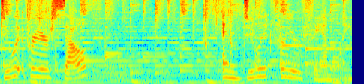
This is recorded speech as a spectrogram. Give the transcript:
Do it for yourself and do it for your family.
